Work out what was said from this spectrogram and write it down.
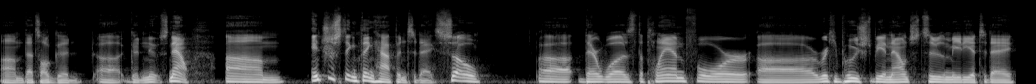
Um, that's all good. Uh, good news. Now, um, interesting thing happened today. So uh, there was the plan for uh, Ricky Pooch to be announced to the media today.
